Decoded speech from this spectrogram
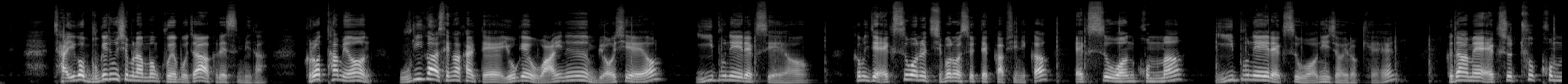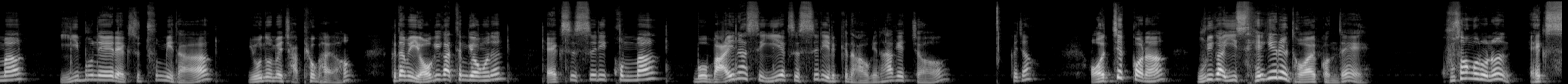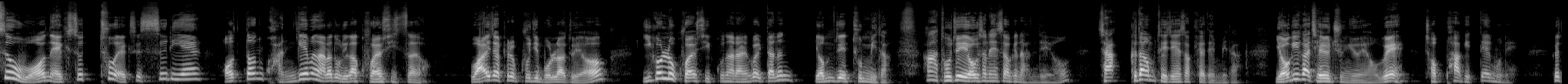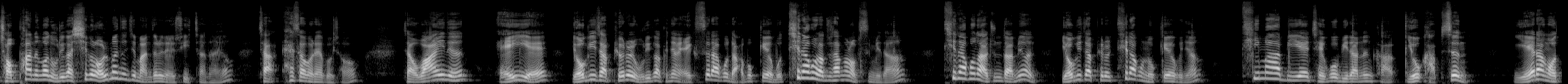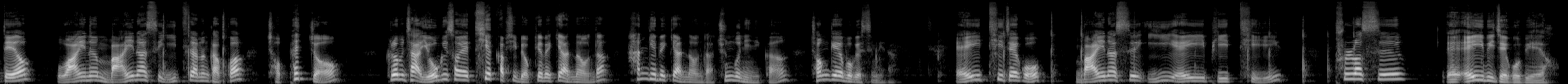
자, 이거 무게중심을 한번 구해보자 그랬습니다. 그렇다면 우리가 생각할 때 요게 y는 몇이에요? 2분의 1x예요. 그럼 이제 x1을 집어넣었을 때 값이니까 x1, 2분의 1 x1이죠. 이렇게. 그 다음에 x2, 2분의 1 x2입니다. 요 놈의 좌표가요. 그 다음에 여기 같은 경우는 x3, 뭐 마이너스 2x3 이렇게 나오긴 하겠죠. 그죠? 어쨌거나 우리가 이 세 개를 더할 건데 구성으로는 x1, x2, x3의 어떤 관계만 알아도 우리가 구할 수 있어요. y좌표를 굳이 몰라도요. 이걸로 구할 수 있구나라는 걸 일단은 염두에 둡니다. 아, 도저히 여기서는 해석은 안 돼요. 자, 그 다음부터 이제 해석해야 됩니다. 여기가 제일 중요해요. 왜? 접하기 때문에. 그 접하는 건 우리가 식을 얼마든지 만들어낼 수 있잖아요. 자, 해석을 해보죠. 자, y는 a에 여기 좌표를 우리가 그냥 x라고 놔볼게요. 뭐 t라고 놔도 상관없습니다. t라고 놔준다면 여기 좌표를 t라고 놓을게요. 그냥 t마 b의 제곱이라는 가, 요 값은 얘랑 어때요? y는 마이너스 2t라는 값과 접했죠. 그러면 자 여기서의 t의 값이 몇 개밖에 안 나온다? 한 개밖에 안 나온다. 충분이니까 전개해 보겠습니다. at 제곱 마이너스 2abt 플러스 네, ab 제곱이에요.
